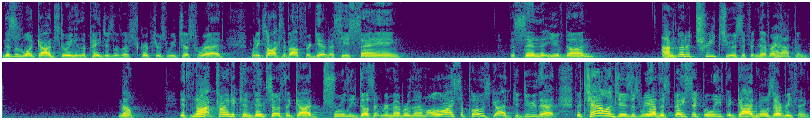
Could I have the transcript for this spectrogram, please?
This is what God's doing in the pages of the scriptures we just read when he talks about forgiveness. He's saying, The sin that you've done, I'm going to treat you as if it never happened. Now, it's not trying to convince us that God truly doesn't remember them, although I suppose God could do that. The challenge is, is we have this basic belief that God knows everything.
